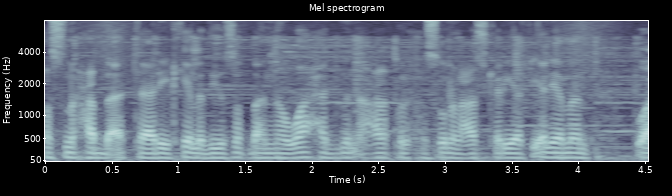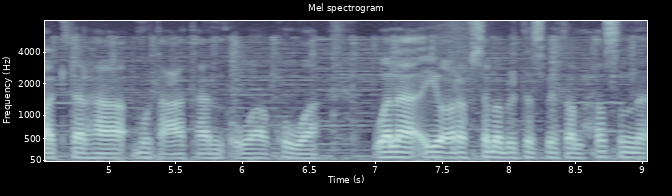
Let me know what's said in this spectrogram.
حصن حبة التاريخي الذي يوصف بأنه واحد من أعرق الحصون العسكرية في اليمن وأكثرها متعة وقوة ولا يعرف سبب لتسمية الحصن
